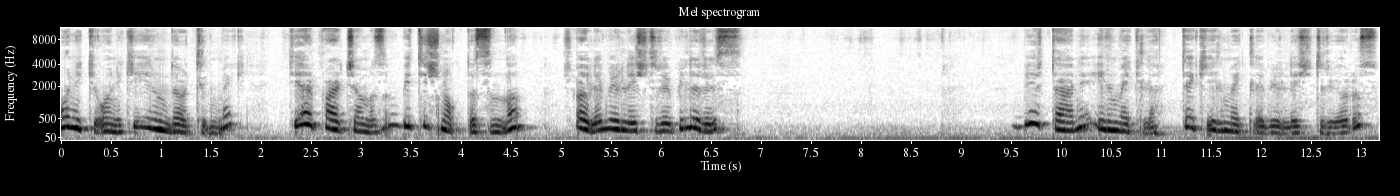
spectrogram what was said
12 12 24 ilmek. Diğer parçamızın bitiş noktasından şöyle birleştirebiliriz. Bir tane ilmekle, tek ilmekle birleştiriyoruz.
